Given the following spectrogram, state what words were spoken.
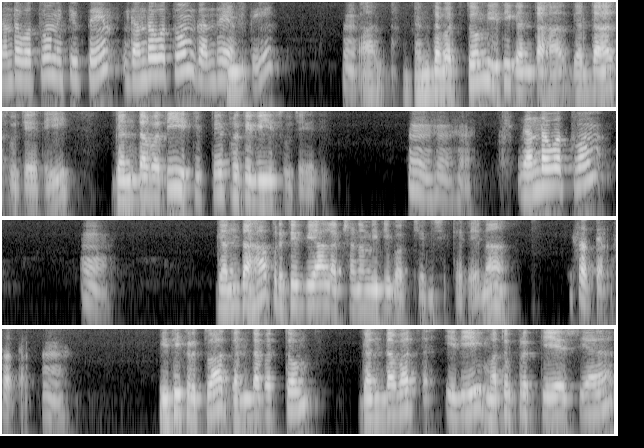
गन्धवत्वम् इत्युक्ते गन्धवत्वं गन्धे अस्ति। गन्धवत्वम् इति गन्धः गन्धः सूचयति। गन्धवती इत्युक्ते पृथिवी सूचयति। गन्धवत्वं गन्धः पृथिव्या लक्षणम् इति वक्तुं शक्यते न? सत्यं सत्यम् इति कृत्वा गन्धवत्वं गन्धवत् इति मतुप्रत्ययस्य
